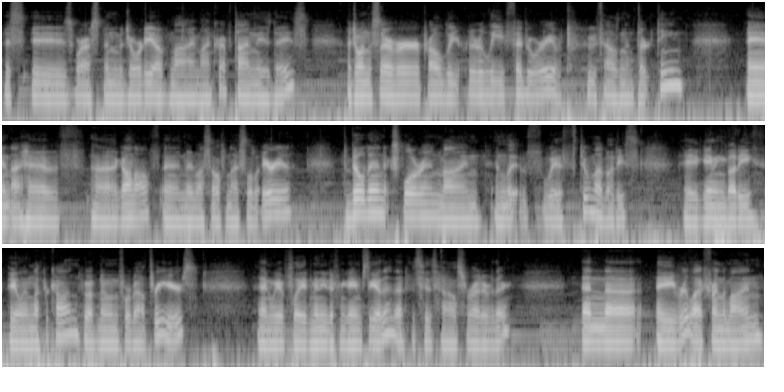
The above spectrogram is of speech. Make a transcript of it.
This is where I spend the majority of my Minecraft time these days. I joined the server probably early February of 2013, and I have uh, gone off and made myself a nice little area to build in, explore in, mine, and live with two of my buddies a gaming buddy, Alien Leprechaun, who I've known for about three years, and we have played many different games together. That is his house right over there. And uh, a real life friend of mine,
